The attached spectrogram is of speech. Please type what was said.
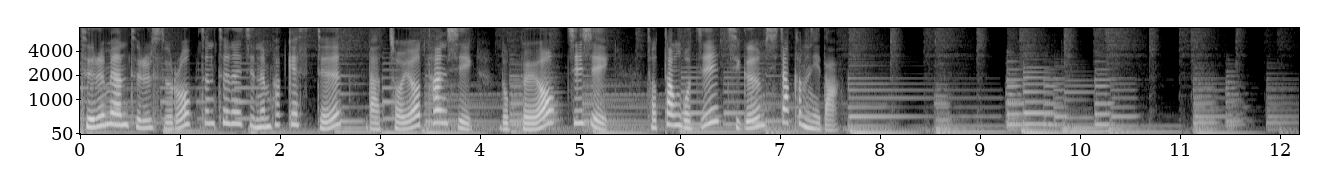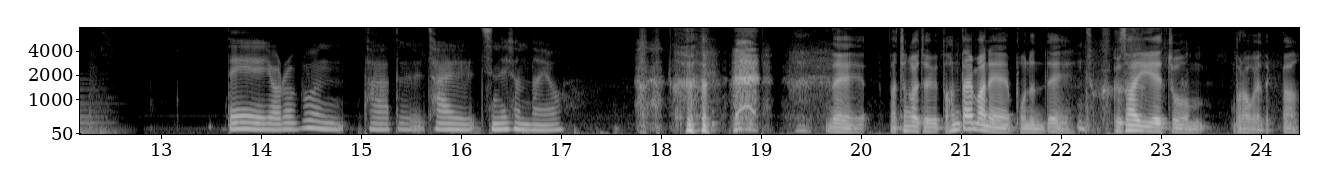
들으면 들을수록 튼튼해지는 팟캐스트 낮춰요 탄식 높여요 치식 저탄고지 지금 시작합니다. 네 여러분 다들 잘 지내셨나요? 네, 마찬가지로 저희 또 한 달 만에 보는데 그 사이에 좀 뭐라고 해야 될까?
